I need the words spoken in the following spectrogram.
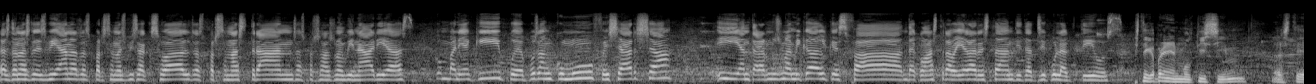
les dones lesbianes, les persones bisexuals, les persones trans, les persones no binàries. Com venir aquí, poder posar en comú, fer xarxa i enterar-nos una mica del que es fa, de com es treballa la resta d'entitats i col·lectius. Estic aprenent moltíssim, este,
